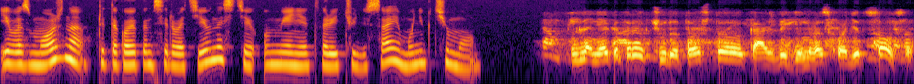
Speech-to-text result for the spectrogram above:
И, возможно, при такой консервативности умение творить чудеса ему ни к чему. Для некоторых чудо то, что каждый день восходит солнце.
